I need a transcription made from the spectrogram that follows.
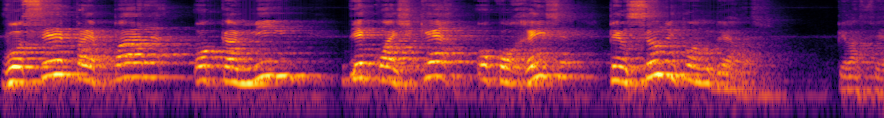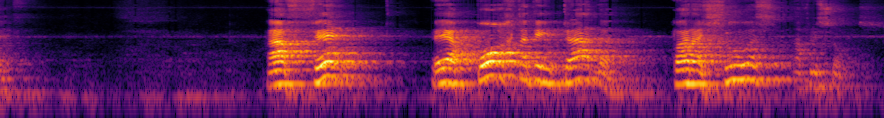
Você prepara o caminho de quaisquer ocorrência pensando em torno delas, pela fé. A fé é a porta de entrada para as suas aflições.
